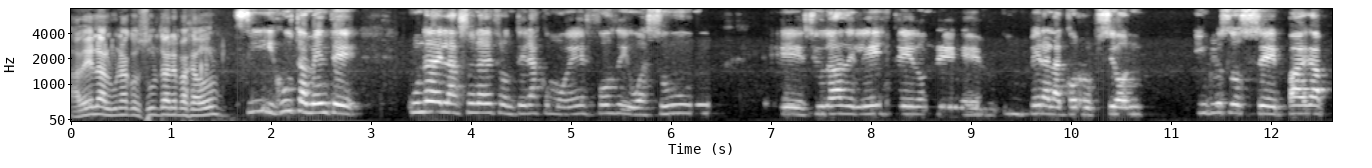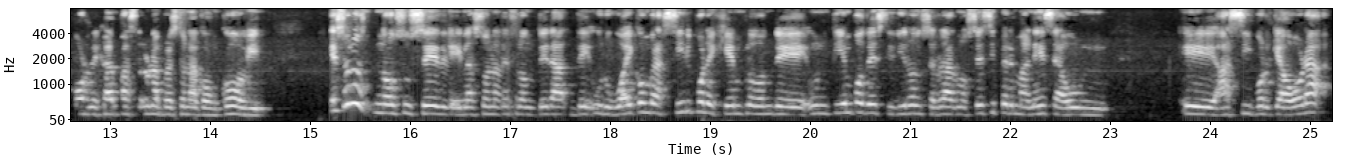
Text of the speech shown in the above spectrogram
Adela, ¿alguna consulta al embajador? Sí, justamente una de las zonas de fronteras como es Foz de Iguazú, eh, Ciudad del Este, donde eh, impera la corrupción, incluso se paga por dejar pasar a una persona con COVID. Eso no, sucede en la zona de frontera de Uruguay con Brasil, por ejemplo, donde un tiempo decidieron cerrar. No sé si permanece aún eh, así, porque ahora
